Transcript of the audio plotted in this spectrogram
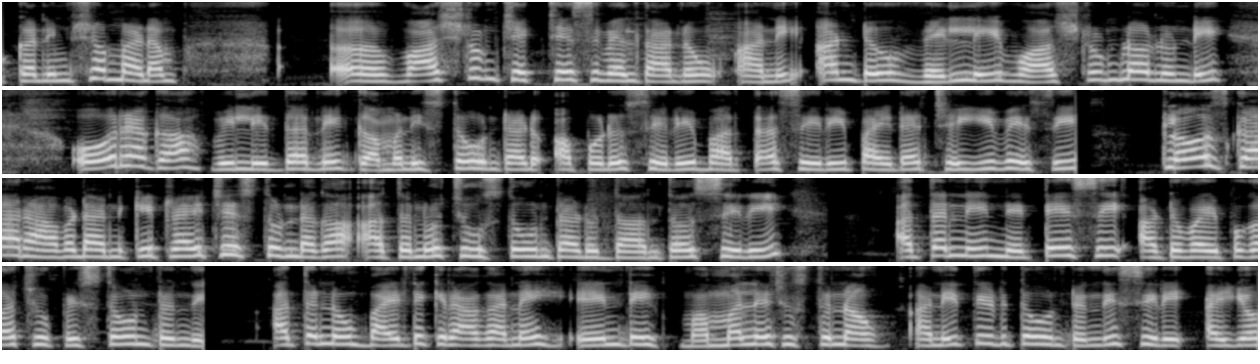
ఒక్క నిమిషం మేడం వాష్రూమ్ చెక్ చేసి వెళ్తాను అని అంటూ వెళ్ళి వాష్రూమ్లో నుండి ఓరగా వీళ్ళిద్దరిని గమనిస్తూ ఉంటాడు. అప్పుడు సిరి భర్త సిరి పైన చెయ్యి వేసి క్లోజ్గా రావడానికి ట్రై చేస్తుండగా అతను చూస్తూ ఉంటాడు. దాంతో సిరి అతన్ని నెట్టేసి అటువైపుగా చూపిస్తూ ఉంటుంది. అతను బయటికి రాగానే ఏంటి మమ్మల్ని చూస్తున్నావు? అని తిడుతూ ఉంటుంది సిరి. అయ్యో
